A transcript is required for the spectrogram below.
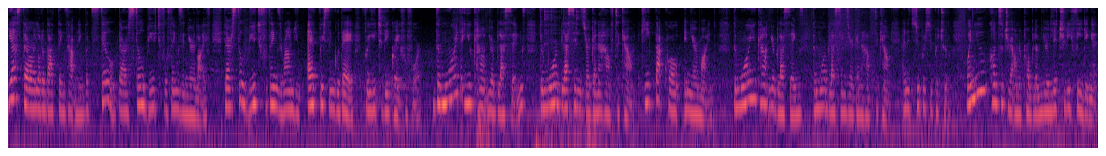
Yes, there are a lot of bad things happening, but still, there are still beautiful things in your life. There are still beautiful things around you every single day for you to be grateful for the more that you count your blessings, the more blessings you're going to have to count. Keep that quote in your mind. The more you count your blessings, the more blessings you're going to have to count. And it's super, super true. When you concentrate on a problem, you're literally feeding it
